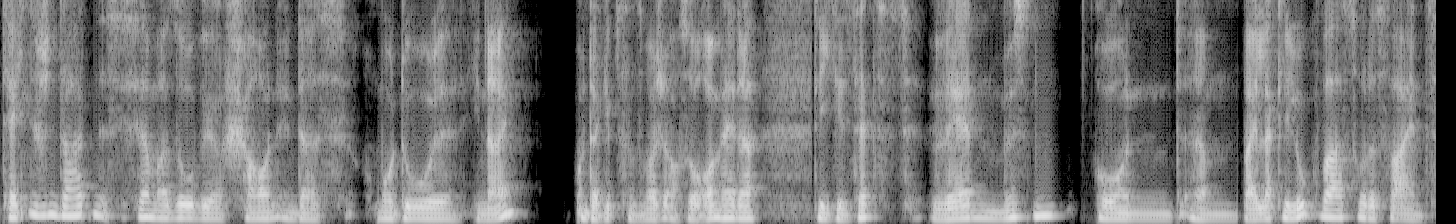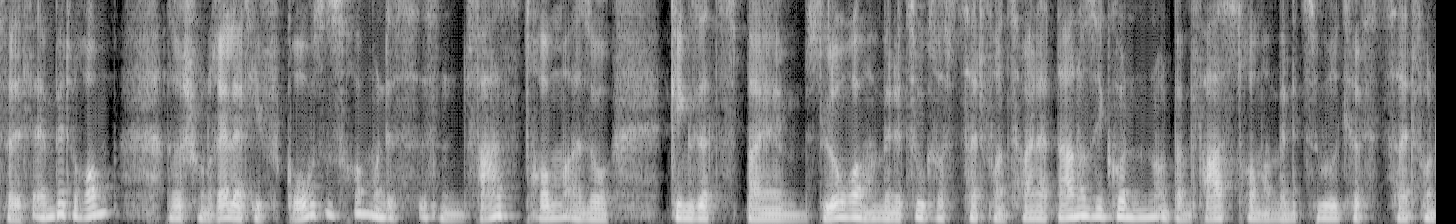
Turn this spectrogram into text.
technischen Daten. Es ist ja mal so, wir schauen in das Modul hinein und da gibt es dann zum Beispiel auch so ROM-Header, die gesetzt werden müssen. Und ähm, bei Lucky Luke war es so, das war ein 12 Mbit ROM, also schon relativ großes ROM und es ist ein Fast ROM, also im Gegensatz beim Slow ROM haben wir eine Zugriffszeit von 200 Nanosekunden und beim Fast ROM haben wir eine Zugriffszeit von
